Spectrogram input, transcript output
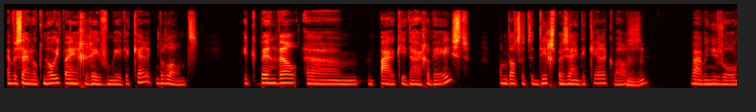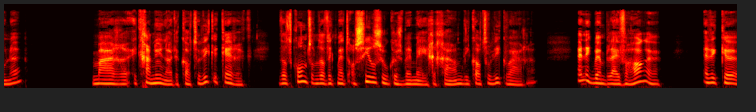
En we zijn ook nooit bij een gereformeerde kerk beland. Ik ben wel ehm, een paar keer daar geweest. Omdat het de dichtstbijzijnde kerk was. Mhm. Waar we nu wonen. Maar eh, ik ga nu naar de katholieke kerk. Dat komt omdat ik met asielzoekers ben meegegaan. Die katholiek waren. En ik ben blijven hangen. En ik eh,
